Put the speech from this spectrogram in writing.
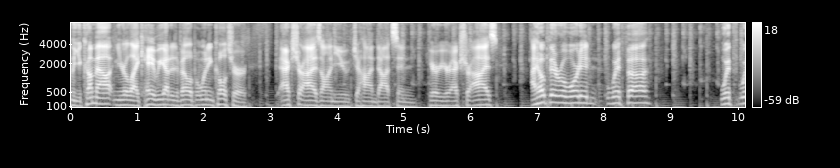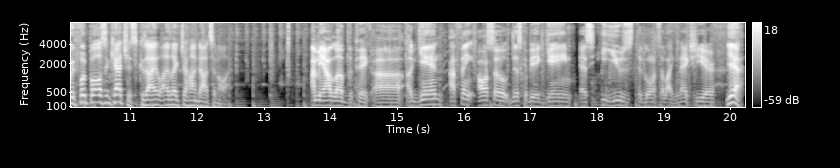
when you come out and you're like, hey, we got to develop a winning culture, extra eyes on you, Jahan Dotson. Here are your extra eyes. I hope they're rewarded with uh, with with footballs and catches because I, I like Jahan Dotson a lot. I mean, I love the pick. Uh, again, I think also this could be a game as he uses to go into like next year. Yeah,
